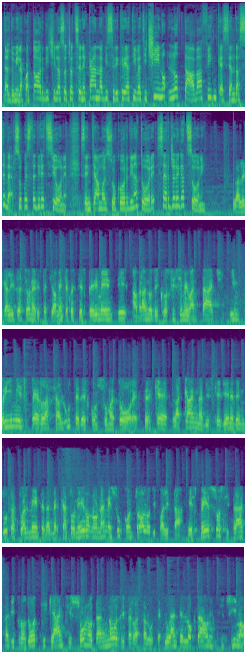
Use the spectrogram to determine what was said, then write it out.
Dal 2014 l'associazione Cannabis Ricreativa Ticino lottava affinché si andasse verso questa direzione. Sentiamo il suo coordinatore coordinatore Sergio Regazzoni. La legalizzazione rispettivamente questi esperimenti avranno dei grossissimi vantaggi, in primis per la salute del consumatore, perché la cannabis che viene venduta attualmente dal mercato nero non ha nessun controllo di qualità e spesso si tratta di prodotti che anzi sono dannosi per la salute. Durante il lockdown in Ticino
